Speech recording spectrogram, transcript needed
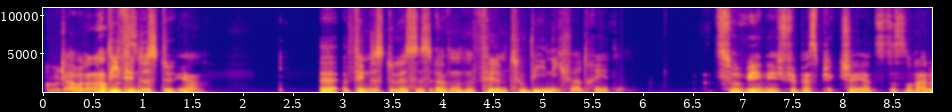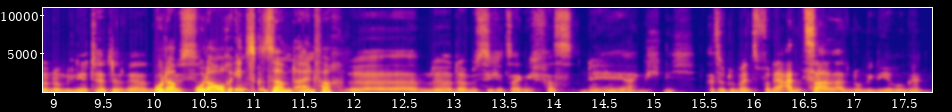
Gut, aber dann haben Wie findest du, Ja, äh, findest du, es ist irgendein Film zu wenig vertreten? Zu wenig für Best Picture jetzt, dass noch einer nominiert hätte werden Oder, müssen. oder auch insgesamt einfach? Ähm, na, da müsste ich jetzt eigentlich fast. Nee, eigentlich nicht. Also du meinst von der Anzahl an Nominierungen?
